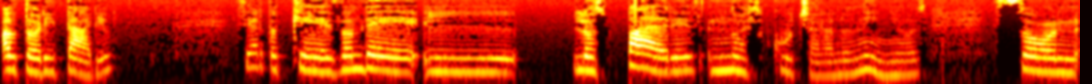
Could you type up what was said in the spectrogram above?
autoritario, ¿cierto? Que es donde los padres no escuchan a los niños, son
